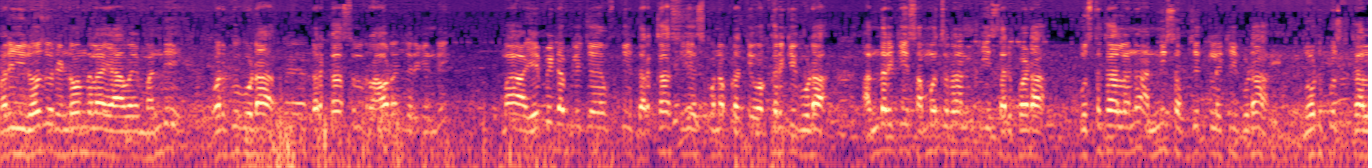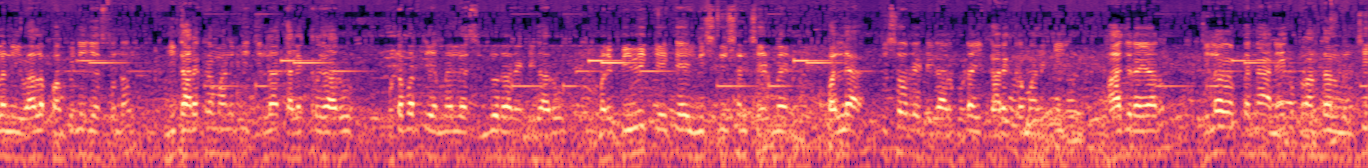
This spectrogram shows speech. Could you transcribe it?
మరి ఈరోజు రెండు వందల యాభై మంది వరకు కూడా దరఖాస్తులు రావడం జరిగింది. మా ఏపీడబ్ల్యూజేఎఫ్కి దరఖాస్తు చేసుకున్న ప్రతి ఒక్కరికి కూడా అందరికీ సంవత్సరానికి సరిపడా పుస్తకాలను అన్ని సబ్జెక్టులకి కూడా నోటు పుస్తకాలను ఇవాళ పంపిణీ చేస్తున్నాం. ఈ కార్యక్రమానికి జిల్లా కలెక్టర్ గారు పుట్టపర్తి ఎమ్మెల్యే సింధూరారెడ్డి గారు మరి పీవీకేకే ఇన్స్టిట్యూషన్ చైర్మన్ పల్లె కిషోర్ రెడ్డి గారు కూడా ఈ కార్యక్రమానికి హాజరయ్యారు. జిల్లా వ్యాప్తంగా అనేక ప్రాంతాల నుంచి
